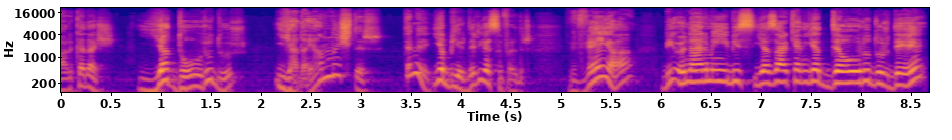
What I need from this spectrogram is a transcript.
arkadaş ya doğrudur ya da yanlıştır. Değil mi? Ya birdir ya sıfırdır. Veya bir önermeyi biz yazarken ya doğrudur diye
